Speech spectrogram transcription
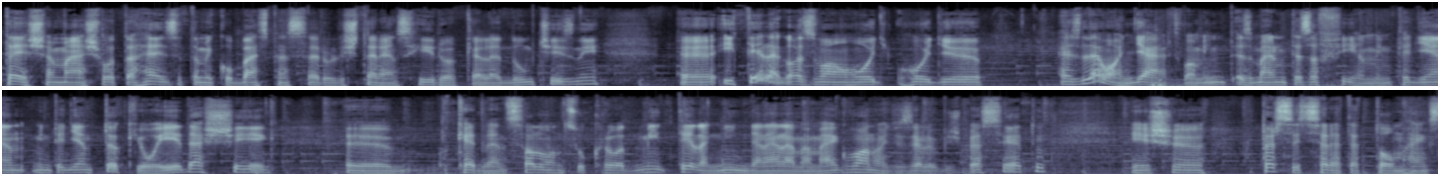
Teljesen más volt a helyzet, amikor Bud Spencerről és Terence Hillről kellett dumcsizni. Itt tényleg az van, hogy, hogy ez le van gyártva, mint ez már mint ez a film, mint egy ilyen, mint egy ilyen tök jó édesség, ö, a kedvenc szaloncukrod, mi, tényleg minden eleme megvan, hogy az előbb is beszéltük, és ö, hát persze egy szeretett Tom Hanks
